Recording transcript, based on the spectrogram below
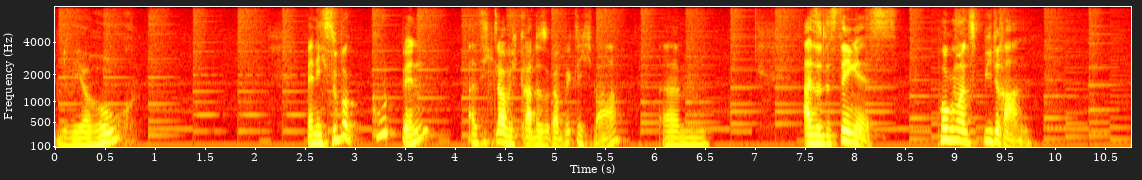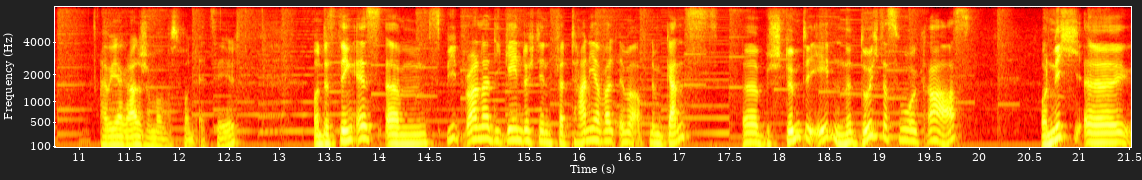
Gehen wir hoch. Wenn ich super gut bin, als ich glaube ich gerade sogar wirklich war. Ähm, also das Ding ist, Pokémon Speedrun. Habe ich ja gerade schon mal was von erzählt. Und das Ding ist, ähm, Speedrunner, die gehen durch den Vertania-Wald immer auf eine ganz äh, bestimmte Ebene, durch das hohe Gras. Und nicht äh,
